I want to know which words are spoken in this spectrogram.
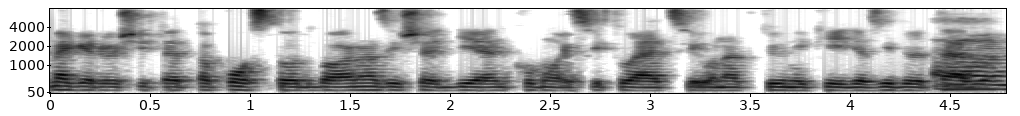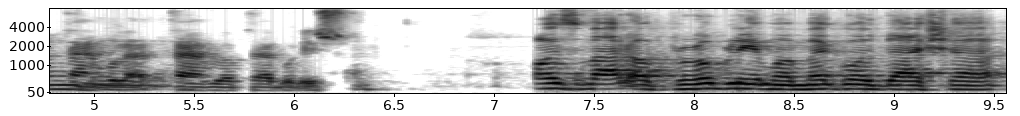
megerősített a posztodban, az is egy ilyen komoly szituációnak tűnik így az idő távlatából is az már a probléma megoldása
